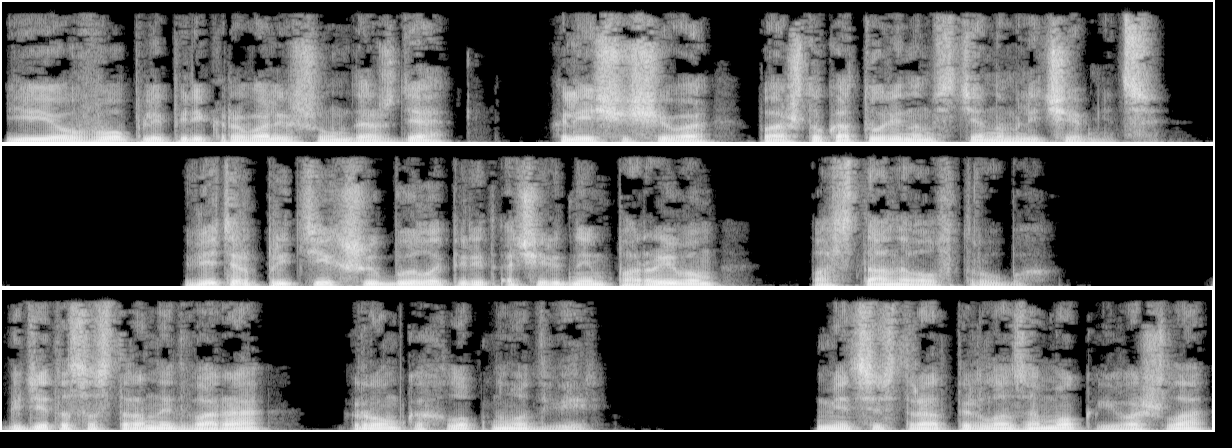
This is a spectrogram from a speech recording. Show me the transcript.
Ее вопли перекрывали шум дождя, хлещущего по штукатуренным стенам лечебницы. Ветер, притихший было перед очередным порывом, постановал в трубах. Где-то со стороны двора громко хлопнула дверь. Медсестра отперла замок и вошла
